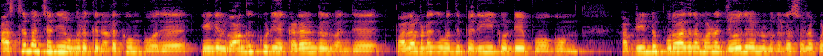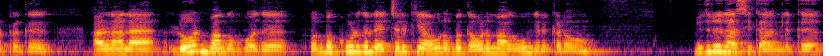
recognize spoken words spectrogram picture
அஷ்டமச்சனி உங்களுக்கு நடக்கும்போது நீங்கள் வாங்கக்கூடிய கடன்கள் வந்து பல மடங்கு வந்து பெருகி கொண்டே போகும். அப்படின்ட்டு புராதனமான ஜோதிட நூல்களில் சொல்லப்பட்டிருக்கு. அதனால் லோன் வாங்கும்போது ரொம்ப கூடுதல் எச்சரிக்கையாகவும் ரொம்ப கவனமாகவும் இருக்கணும். மிதுன ராசிக்காரங்களுக்கு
